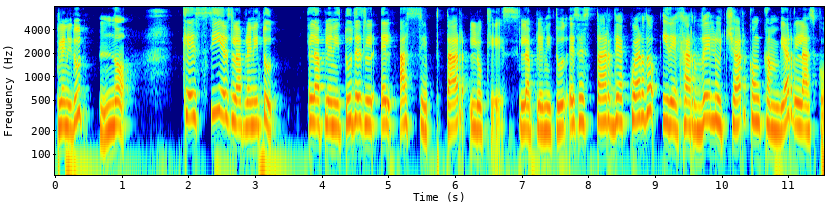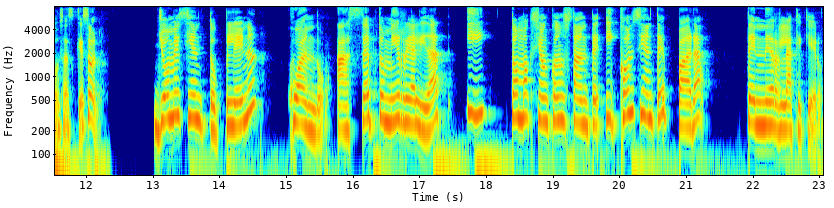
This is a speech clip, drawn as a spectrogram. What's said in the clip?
plenitud, no. ¿Qué sí es la plenitud? La plenitud es el aceptar lo que es. La plenitud es estar de acuerdo y dejar de luchar con cambiar las cosas que son. Yo me siento plena cuando acepto mi realidad y tomo acción constante y consciente para tener la que quiero,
